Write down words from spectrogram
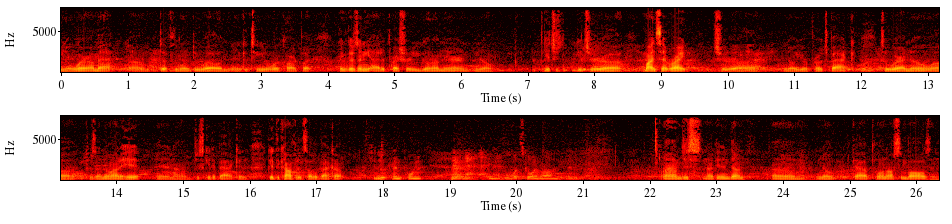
you know where I'm at. Um, definitely want to do well and, and continue to work hard. But think there's any added pressure, you go down there and you know get your get your uh, mindset right, get your uh, you know your approach back to where I know because I know how to hit and um, just get it back and get the confidence level back up. Can you pinpoint uh, what's going wrong? I'm just not getting done. Um, you know, got pulling off some balls and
